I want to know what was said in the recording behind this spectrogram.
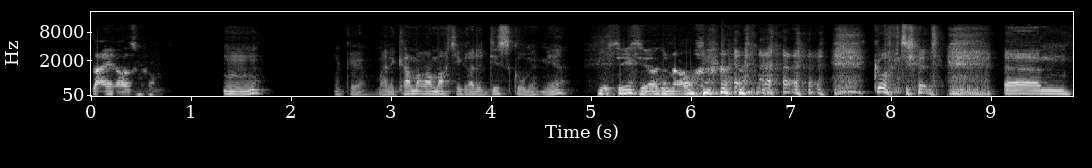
Blei rauskommt. Mhm. Okay, meine Kamera macht hier gerade Disco mit mir. Ich sehe es ja, genau. Gut. Ähm,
